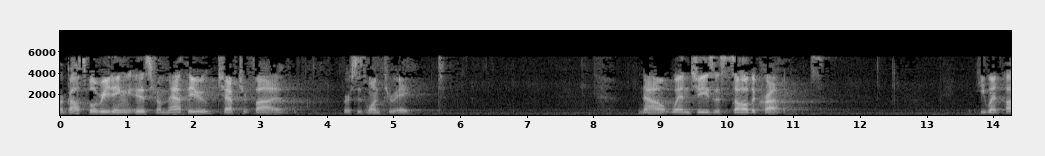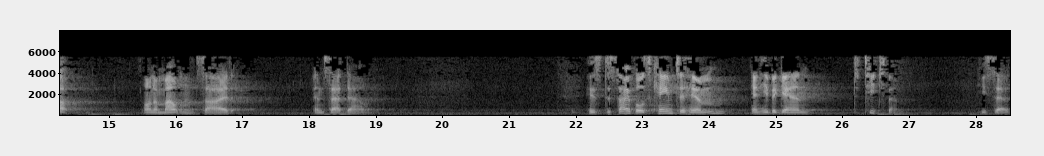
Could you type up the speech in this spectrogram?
Our gospel reading is from Matthew chapter 5, verses 1 through 8. Now, when Jesus saw the crowds, he went up on a mountainside and sat down. His disciples came to him and he began to teach them. He said,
